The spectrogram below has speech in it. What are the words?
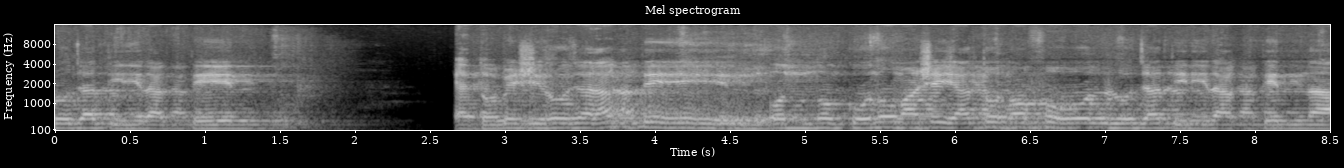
রোজা তিনি রাখতেন। এত বেশি রোজা রাখতেন, অন্য কোন মাসে এত নফল রোজা তিনি রাখতেন না।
